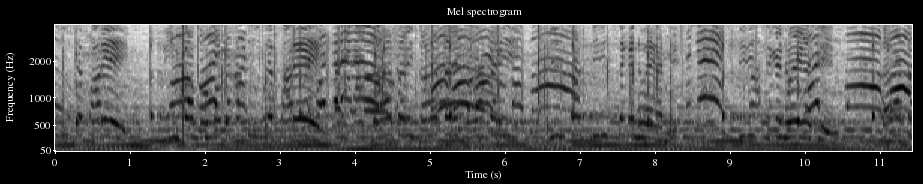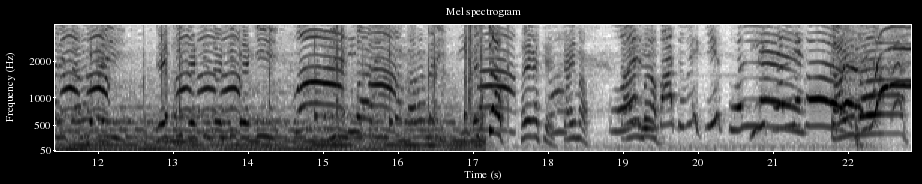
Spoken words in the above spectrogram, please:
তুলতে পারে? রিম্পা কত টাকা তুলতে পারে? তাড়াতাড়ি তাড়াতাড়ি তাড়াতাড়ি। রিম্পার তিরিশ সেকেন্ড হয়ে গেছে। তিরিশ সেকেন্ড হয়ে গেছে। তাড়াতাড়ি তাড়াতাড়ি। দেখি দেখি দেখি দেখি। রিম্পা রিম্পা তাড়াতাড়ি। স্টপ হয়ে গেছে। টাইম আপ টাইম আপ তুমি কি গো? টাইম আপ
